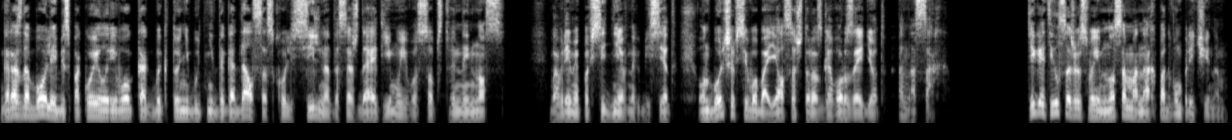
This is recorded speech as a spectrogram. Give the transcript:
Гораздо более беспокоило его, как бы кто-нибудь не догадался, сколь сильно досаждает ему его собственный нос. Во время повседневных бесед он больше всего боялся, что разговор зайдет о носах. Тяготился же своим носом монах по двум причинам.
